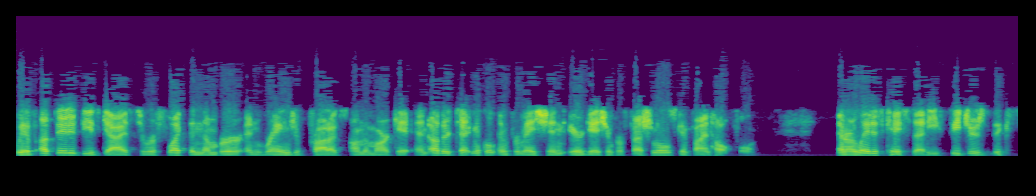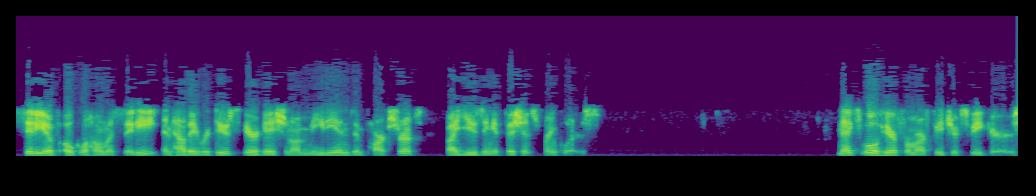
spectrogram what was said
We have updated these guides to reflect the number and range of products on the market and other technical information irrigation professionals can find helpful. And our latest case study features the city of Oklahoma City and how they reduce irrigation on medians and park strips by using efficient sprinklers. Next, we'll hear from our featured speakers.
